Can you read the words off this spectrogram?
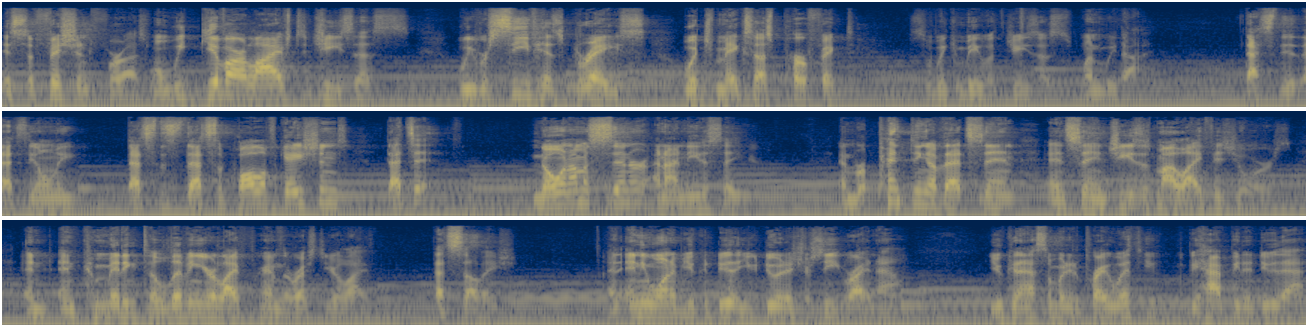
is sufficient for us. When we give our lives to Jesus, we receive His grace, which makes us perfect so we can be with Jesus when we die. That's the, that's the only, that's the, that's the qualifications. That's it. Knowing I'm a sinner and I need a Savior. And repenting of that sin and saying, Jesus, my life is yours. And, and committing to living your life for Him the rest of your life. That's salvation. And any one of you can do that. You can do it at your seat right now. You can ask somebody to pray with you. We'd be happy to do that.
